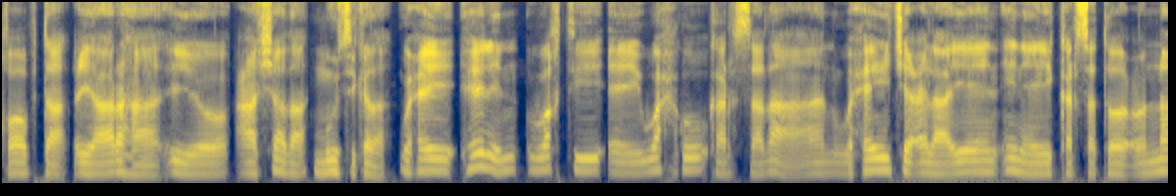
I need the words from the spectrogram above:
qoobta ciyaaraha iyo cashada muusikada. Waxay helin wakhti ay wax ku karsadaan waxay jeclaayeen inay cunno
